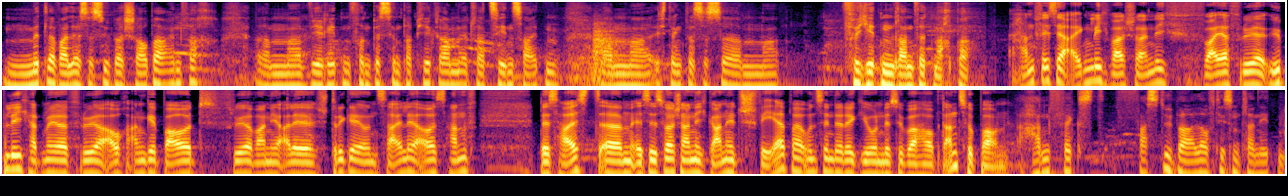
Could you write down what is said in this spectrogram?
Mittlerweile ist es überschaubar einfach. Ähm, wir reden von bisschen Papierkram, etwa zehn Seiten. Ähm, ich denke, das ist für jeden Landwirt machbar. Hanf ist ja eigentlich wahrscheinlich, war ja früher üblich, hat man ja früher auch angebaut. Früher waren ja alle Stricke und Seile aus Hanf. Das heißt, ähm, es ist wahrscheinlich gar nicht schwer bei uns in der Region, das überhaupt anzubauen. Hanf wächst fast überall auf diesem Planeten.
